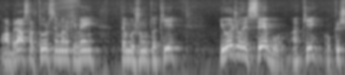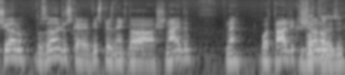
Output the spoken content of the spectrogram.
Um abraço, Arthur, semana que vem estamos junto aqui. E hoje eu recebo aqui o Cristiano dos Anjos, que é vice-presidente da Schneider. Né? Boa tarde, Cristiano. Boa tarde.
